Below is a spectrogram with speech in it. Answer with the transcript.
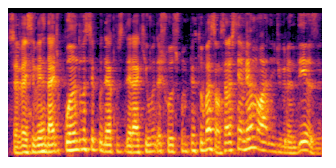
isso vai ser verdade quando você puder considerar aqui uma das forças como perturbação. Se elas têm a mesma ordem de grandeza,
